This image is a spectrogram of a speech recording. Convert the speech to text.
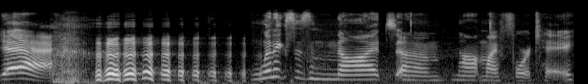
Yeah. Linux is not um, not my forte.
